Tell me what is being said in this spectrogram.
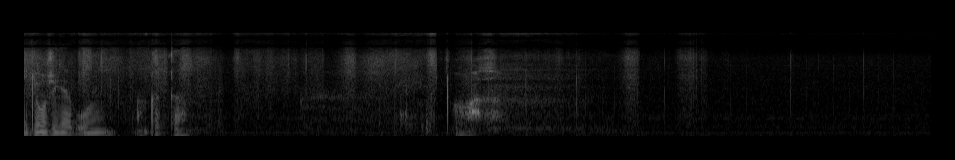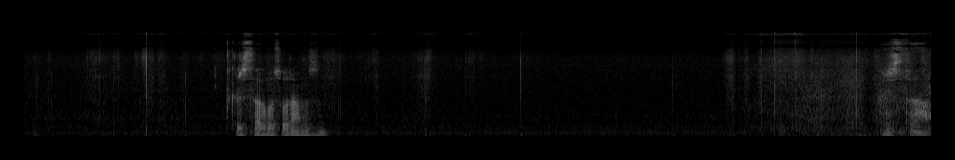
lekin o'sha gap o'yin haqiqatdan bo'lmadi kristal bosaveramizmi kristal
